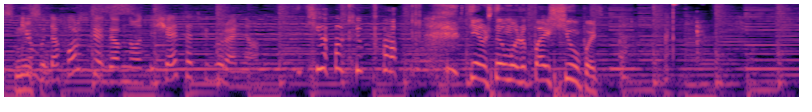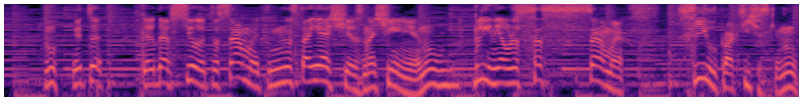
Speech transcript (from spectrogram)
Смысл? Чем бутафорское говно отличается от фигурального? Тем, что можно пощупать. Ну, это когда все это самое, это не настоящее значение. Ну, блин, я уже со самое слил практически, ну.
